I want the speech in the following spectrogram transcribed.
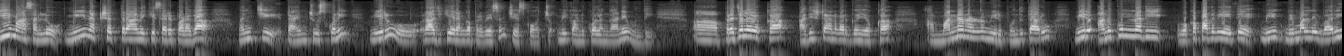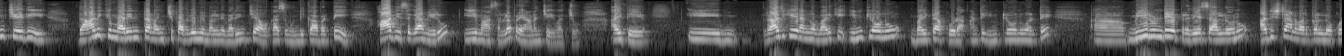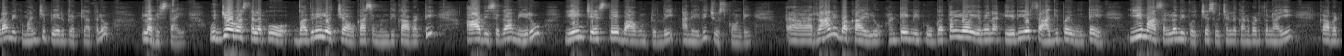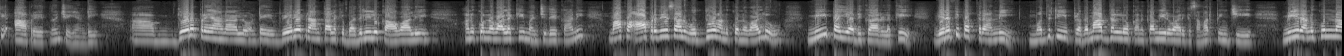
ఈ మాసంలో మీ నక్షత్రానికి సరిపడగా మంచి టైం చూసుకొని మీరు రాజకీయ రంగ ప్రవేశం చేసుకోవచ్చు. మీకు అనుకూలంగానే ఉంది. ప్రజల యొక్క అధిష్టాన వర్గం యొక్క ఆ మన్ననలను మీరు పొందుతారు. మీరు అనుకున్నది ఒక పదవి అయితే మీ మిమ్మల్ని వరించేది దానికి మరింత మంచి పదవి మిమ్మల్ని వరించే అవకాశం ఉంది కాబట్టి ఆ దిశగా మీరు ఈ మాసంలో ప్రయాణం చేయవచ్చు. అయితే ఈ రాజకీయ రంగం వారికి ఇంట్లోనూ బయట కూడా అంటే ఇంట్లోనూ అంటే మీరుండే ప్రదేశాల్లోనూ అధిష్టాన వర్గంలో కూడా మీకు మంచి పేరు ప్రఖ్యాతలు లభిస్తాయి. ఉద్యోగస్తులకు బదిలీలు వచ్చే అవకాశం ఉంది కాబట్టి ఆ దిశగా మీరు ఏం చేస్తే బాగుంటుంది అనేది చూసుకోండి. రాని బకాయిలు అంటే మీకు గతంలో ఏమైనా ఏరియర్స్ ఆగిపోయి ఉంటే ఈ మాసంలో మీకు వచ్చే సూచనలు కనబడుతున్నాయి కాబట్టి ఆ ప్రయత్నం చేయండి. దూర ప్రయాణాలు అంటే వేరే ప్రాంతాలకి బదిలీలు కావాలి అనుకున్న వాళ్ళకి మంచిదే కానీ మాకు ఆ ప్రదేశాలు వద్దు అని అనుకున్న వాళ్ళు మీ పై అధికారులకి వినతి పత్రాన్ని మొదటి ప్రథమార్థంలో కనుక మీరు వారికి సమర్పించి మీరు అనుకున్న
